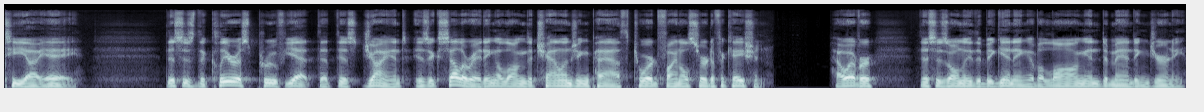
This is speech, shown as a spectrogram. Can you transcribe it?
TIA. This is the clearest proof yet that this giant is accelerating along the challenging path toward final certification. However, this is only the beginning of a long and demanding journey.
